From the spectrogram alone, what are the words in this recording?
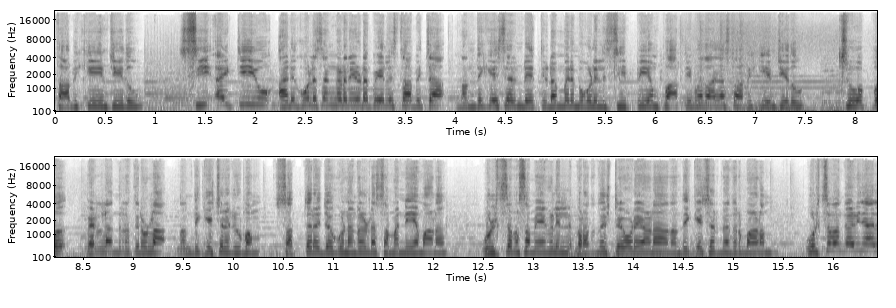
സ്ഥാപിക്കുകയും ചെയ്തു. സി ഐ ടി യു അനുകൂല സംഘടനയുടെ പേരിൽ സ്ഥാപിച്ച നന്ദികേശ്വരന്റെ തിടമ്പിന് മുകളിൽ സി പി എം പാർട്ടി പതാക സ്ഥാപിക്കുകയും ചെയ്തു. ചുവപ്പ് വെള്ള നിറത്തിലുള്ള നന്ദികേശ്വര രൂപം സത്വരജോ ഗുണങ്ങളുടെ സമന്വയമാണ്. ഉത്സവ സമയങ്ങളിൽ വ്രതനിഷ്ഠയോടെയാണ് നന്ദികേശ്വരന്റെ നിർമ്മാണം. ഉത്സവം കഴിഞ്ഞാൽ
